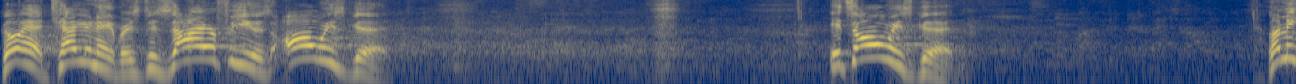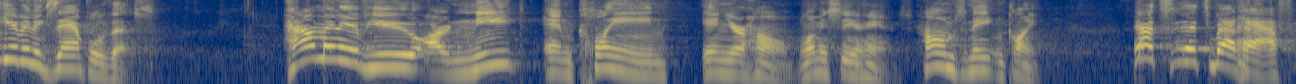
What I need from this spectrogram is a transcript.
Go ahead, tell your neighbor, his desire for you is always good. It's always good. Let me give you an example of this. How many of you are neat and clean in your home? Let me see your hands. Home's neat and clean. That's, that's about half.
